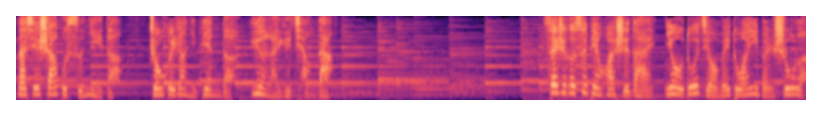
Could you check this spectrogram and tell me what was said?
那些杀不死你的，终会让你变得越来越强大。在这个碎片化时代，你有多久没读完一本书了？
